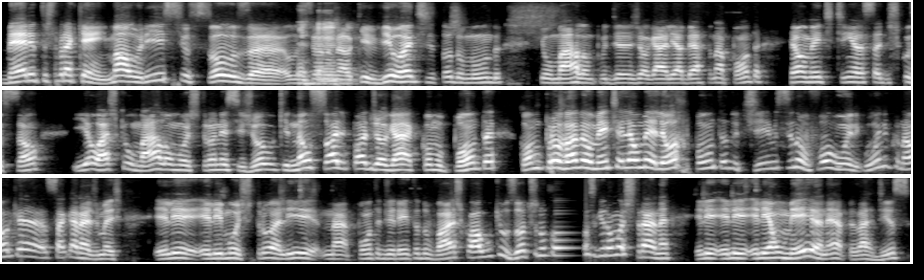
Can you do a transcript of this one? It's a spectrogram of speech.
Méritos para quem? Maurício Souza, Luciano Melo, que viu antes de todo mundo que o Marlon podia jogar ali aberto na ponta. Realmente tinha essa discussão. E eu acho que o Marlon mostrou nesse jogo que não só ele pode jogar como ponta, como provavelmente ele é o melhor ponta do time, se não for o único. O único não, que é sacanagem, mas ele, ele mostrou ali na ponta direita do Vasco algo que os outros não conseguiram mostrar, né? Ele, ele, ele é um meia, né? Apesar disso,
